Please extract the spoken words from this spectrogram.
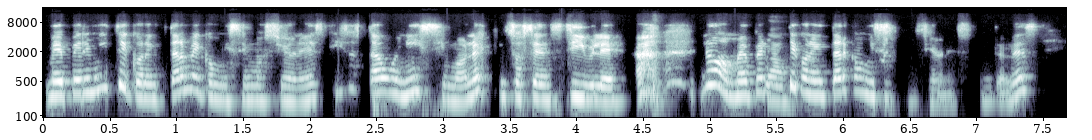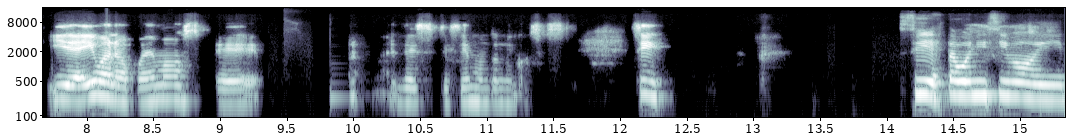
me permite conectarme con mis emociones, y eso está buenísimo, no es que sos sensible, no, me permite conectar con mis emociones, ¿entendés? Y de ahí, bueno, podemos eh, decir un montón de cosas. Sí. Sí, está buenísimo y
